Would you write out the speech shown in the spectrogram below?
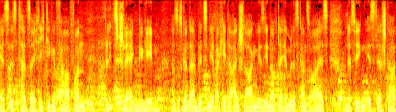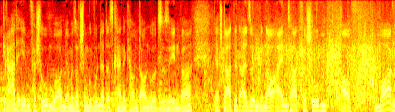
es ist tatsächlich die Gefahr von Blitzschlägen gegeben. Also es könnte ein Blitz in die Rakete einschlagen. Wir sehen auch, der Himmel ist ganz weiß und deswegen ist der Start gerade eben verschoben worden. Wir haben uns auch schon gewundert, dass keine Countdown-Uhr zu sehen war. Der Start wird also um genau einen Tag verschoben auf morgen.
